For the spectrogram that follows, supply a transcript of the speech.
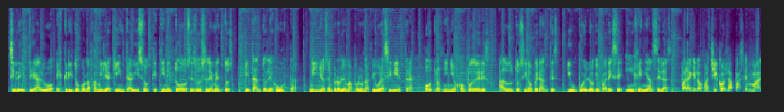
Si leíste algo escrito por la familia King, te aviso que tiene todos esos elementos que tanto les gusta. Niños en problemas por una figura siniestra, otros niños con poderes, adultos inoperantes y un pueblo que parece ingeniárselas para que los más chicos la pasen mal.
